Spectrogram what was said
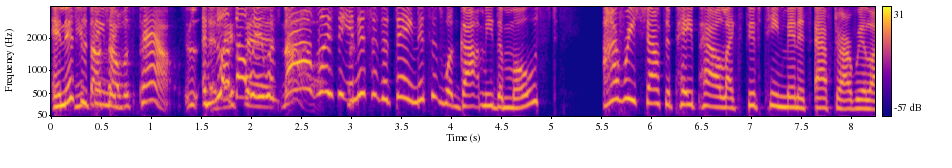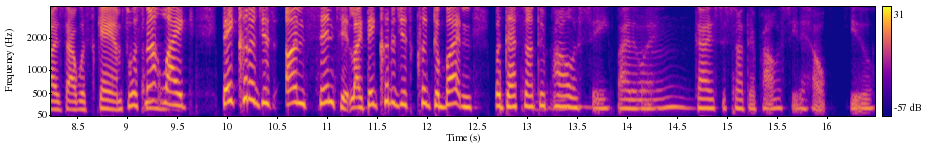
And this you is the thought thing. y'all that- was pals. this is what I thought we said, was no. pals, Laci. And this is the thing. This is what got me the most. I reached out to PayPal like 15 minutes after I realized I was scammed. So it's not Mhm. like they could have just unsent it. Like they could have just clicked a button, but that's not their policy, by the way. Mm. Guys, it's not their policy to help you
